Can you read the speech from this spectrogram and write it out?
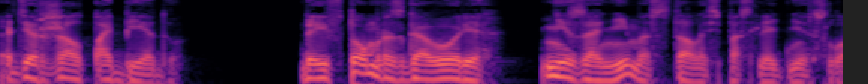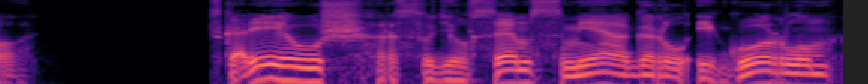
одержал победу. Да и в том разговоре не за ним осталось последнее слово. Скорее уж, рассудил Сэм, Смеагарл и Горлум,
